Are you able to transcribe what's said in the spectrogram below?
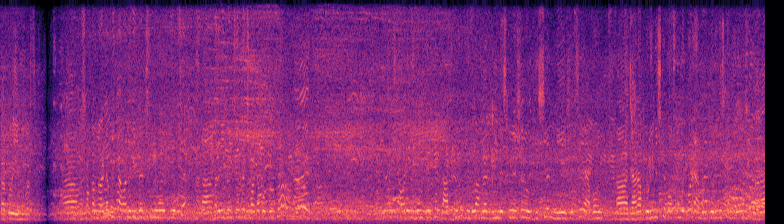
তারপরে ইউনিভার্সিটি সকাল নয়টা থেকে আমাদের ইভেন্ট শুরু হয়ে গিয়েছে। আমাদের ইভেন্ট চলবে ছয়টা পর্যন্ত। আমাদের ইভেন্ট চলছে গাছগুলো যেগুলো আমরা গ্রিন ডেস্টিনেশনের উদ্দেশ্যে নিয়ে এসেছি এবং যারা পরিবেশকে পছন্দ করে এবং পরিবেশকে ভালোবাসে, তারা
